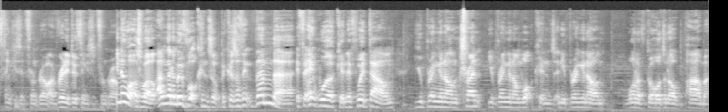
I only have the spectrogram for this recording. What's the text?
think he's in front row. I really do think he's in front row. You know what as well, I'm going to move Watkins up because I think them there, if it ain't working, if we're down, you're bringing on Trent, you're bringing on Watkins, and you're bringing on one of Gordon or Palmer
